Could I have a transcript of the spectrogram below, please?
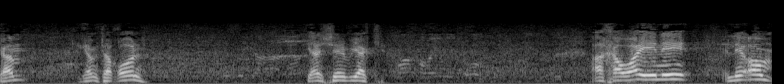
كم؟ كم تقول؟ يشر بيك أخوين لأم.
